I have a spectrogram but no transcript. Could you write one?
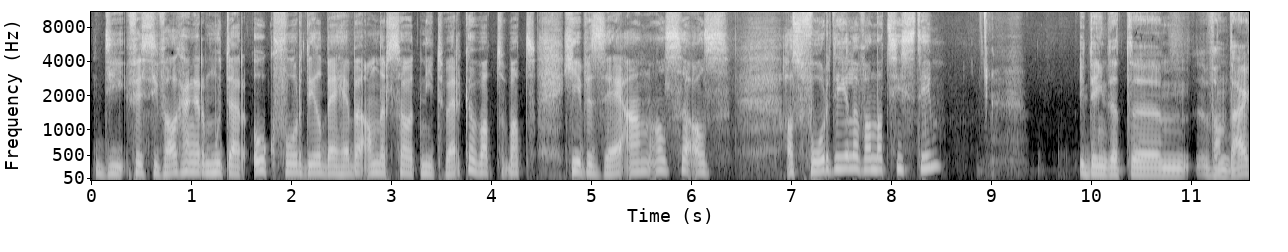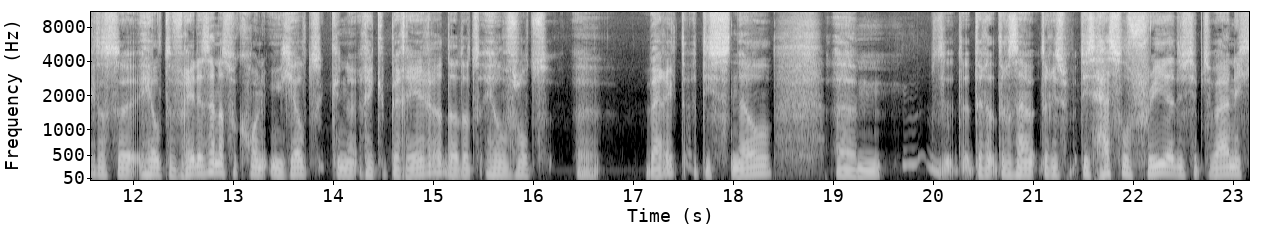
die festivalganger moet daar ook voordeel bij hebben, anders zou het niet werken. Wat, wat geven zij aan als, als, als voordelen van dat systeem? Ik denk dat um, vandaag dat ze heel tevreden zijn dat ze ook gewoon hun geld kunnen recupereren, dat het heel vlot uh, werkt. Het is snel. Um, er, zijn, er is, het is hassle-free, dus je hebt weinig...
